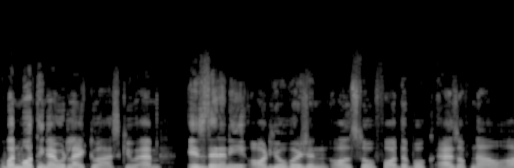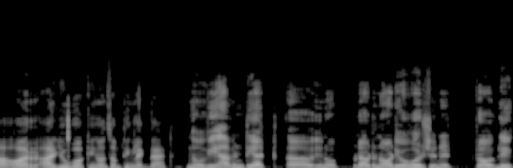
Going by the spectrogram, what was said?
one more thing I would like to ask you: um, Is there any audio version also for the book as of now, uh, or are you working on something like that? No, we haven't yet, uh, you know, put out an audio version. It probably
